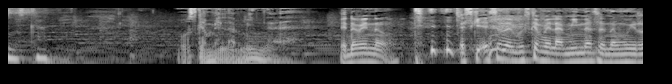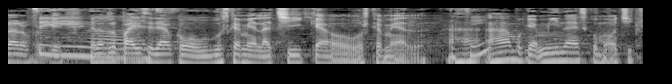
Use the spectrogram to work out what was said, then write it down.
Búscame. Búscame la mina. Pero bueno, es que eso de búscame la mina suena muy raro porque Sí, en otro país sería como búscame a la chica o búscame al. Ajá, ¿Sí? ajá porque mina es como chica.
